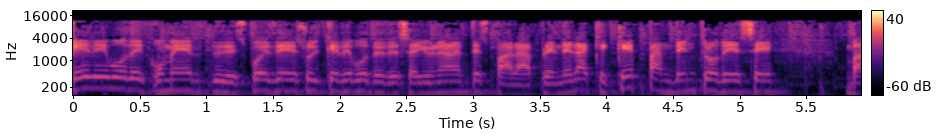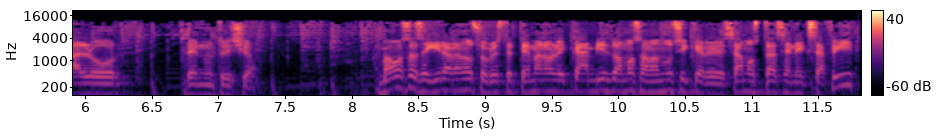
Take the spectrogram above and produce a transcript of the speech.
qué debo de comer después de eso y qué debo de desayunar antes para aprender a que quepan dentro de ese valor de nutrición. Vamos a seguir hablando sobre este tema, no le cambies, vamos a más música y regresamos, estás en Exafit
